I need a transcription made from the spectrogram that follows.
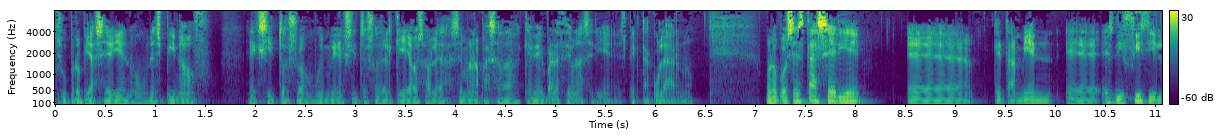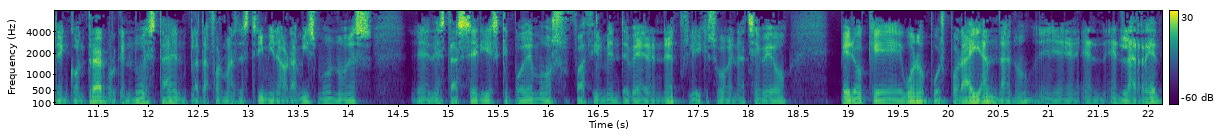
su propia serie, ¿no? Un spin-off exitoso, muy, muy exitoso, del que ya os hablé la semana pasada, que me parece una serie espectacular, ¿no? Bueno, pues esta serie eh, que también eh, es difícil de encontrar porque no está en plataformas de streaming ahora mismo, no es eh, de estas series que podemos fácilmente ver en Netflix o en HBO, pero que, bueno, pues por ahí anda, ¿no? En, la red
